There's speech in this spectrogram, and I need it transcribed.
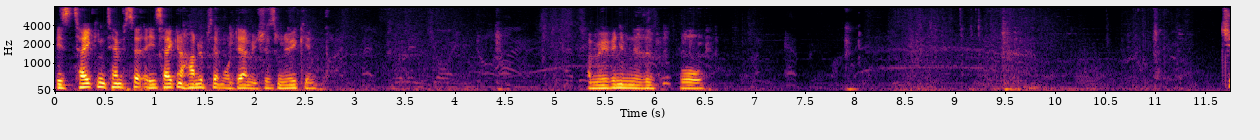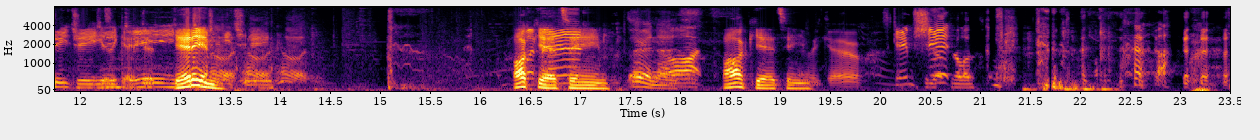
He's taking 10%. He's taking 100% more damage. Just nuke him. I'm moving him to the wall. GG, easy game. Get him! GG. Fuck yeah, team. Very nice. Fuck yeah, There team. we go. This game shit.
